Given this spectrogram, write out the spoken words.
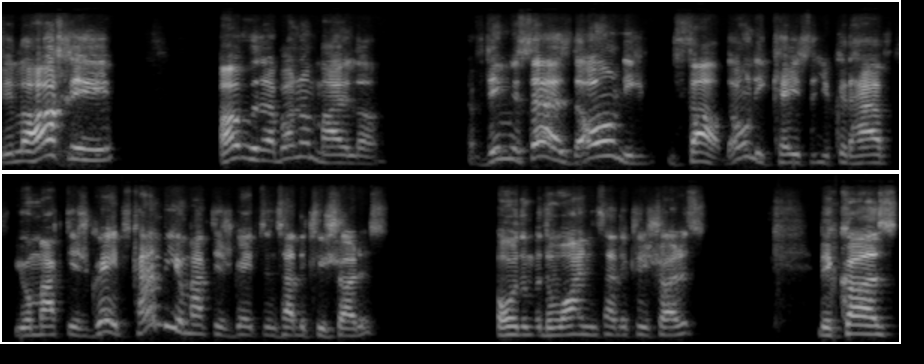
Filahachi, Avu Rabbana Maila. If Dimi says the only thought, the only case that you could have your makdish grapes can be your makdish grapes inside the Kli Sharis, or the, the wine inside the Kli Sharis. Because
